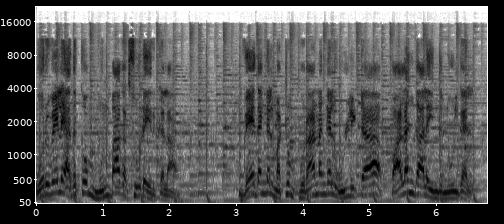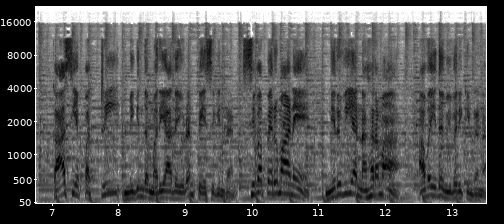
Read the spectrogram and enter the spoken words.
ஒருவேளை அதுக்கும் முன்பாக சூட இருக்கலாம். வேதங்கள் மற்றும் புராணங்கள் உள்ளிட்ட பழங்கால இந்த நூல்கள். காசிய பற்றி மிகுந்த மரியாதையுடன் பேசுகின்றன. சிவபெருமானே நிறுவிய நகரமா? அவை இதை விவரிக்கின்றன.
